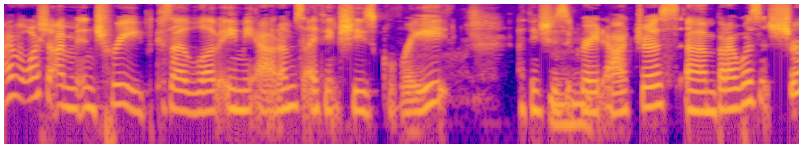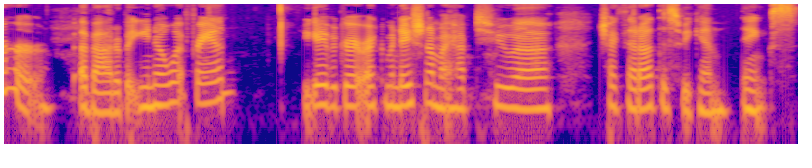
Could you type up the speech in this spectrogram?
I haven't watched it. I'm intrigued because I love Amy Adams. I think she's great. I think she's mm-hmm. a great actress. Um, but I wasn't sure about it. But you know what, Fran? You gave a great recommendation. I might have to uh, check that out this weekend. Thanks.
